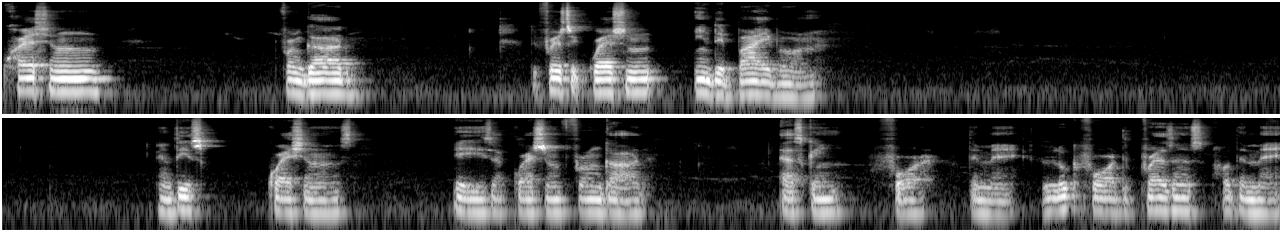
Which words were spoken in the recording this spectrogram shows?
question from God, the first question in the Bible. And this questions is a question from God asking for the man. Look for the presence of the man.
